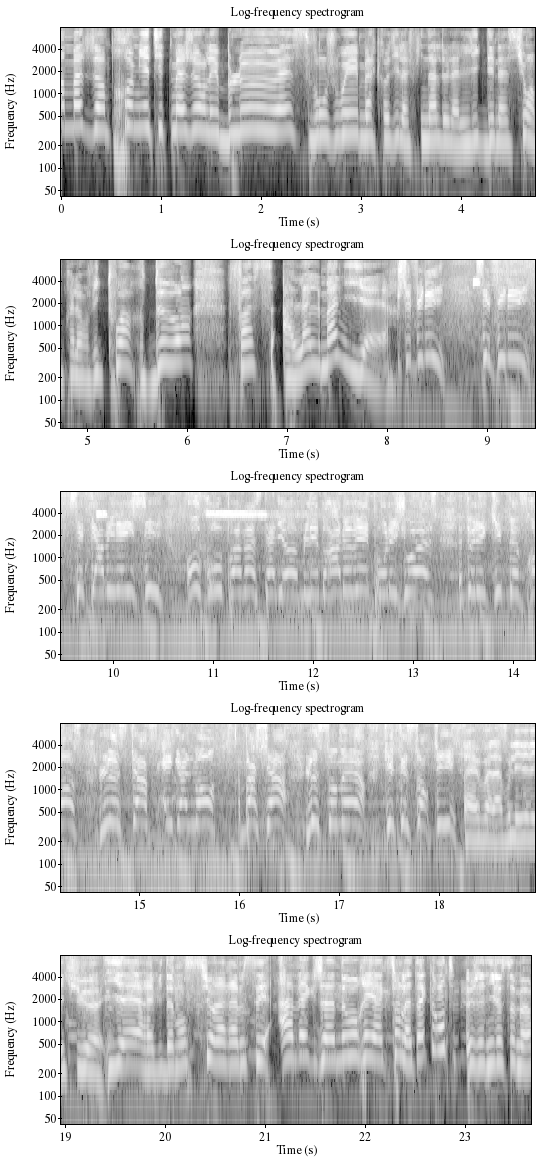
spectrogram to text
un match d'un premier titre majeur. Les Bleus ES vont jouer mercredi la finale de la Ligue des Nations après leur victoire 2-1 face à l'Allemagne. Hier. C'est fini, c'est fini, c'est terminé ici, au Groupama Stadium. Les bras levés pour les joueuses de l'équipe de France, le staff également. Bacha, le sommeur qui était sorti. Et voilà, vous l'avez vécu euh, hier, évidemment, sur RMC avec Jeannot. Réaction de l'attaquante, Eugénie Le Sommer.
